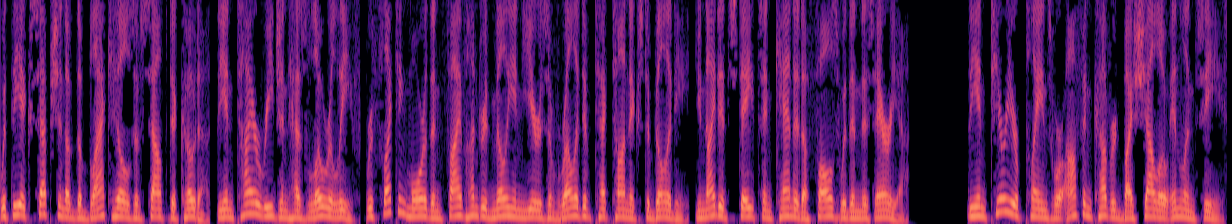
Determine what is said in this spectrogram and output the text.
With the exception of the Black Hills of South Dakota, the entire region has low relief, reflecting more than 500 million years of relative tectonic stability. United States and Canada falls within this area. The interior plains were often covered by shallow inland seas.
